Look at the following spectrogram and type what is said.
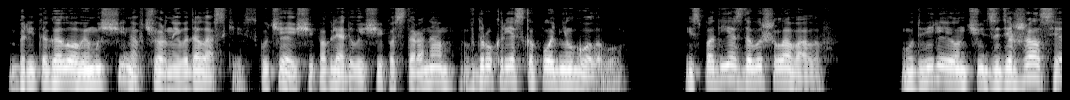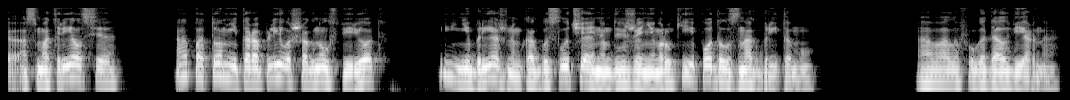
Бритоголовый мужчина в черной водолазке, скучающий, поглядывающий по сторонам, вдруг резко поднял голову. Из подъезда вышел Овалов. У дверей он чуть задержался, осмотрелся, а потом неторопливо шагнул вперед и небрежным, как бы случайным движением руки подал знак Бритому. Овалов угадал верно.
